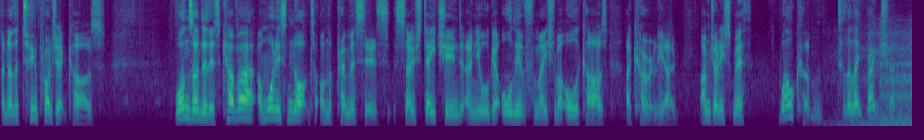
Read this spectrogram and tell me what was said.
another two project cars One's under this cover and one is not on the premises. So stay tuned and you will get all the information about all the cars I currently own. I'm Jonny Smith. Welcome to the Late Brake Show.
